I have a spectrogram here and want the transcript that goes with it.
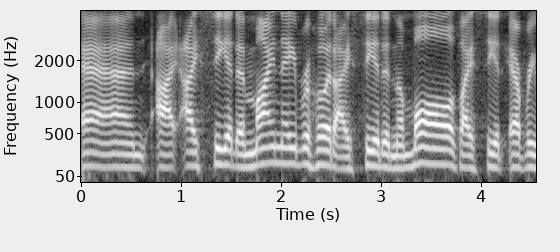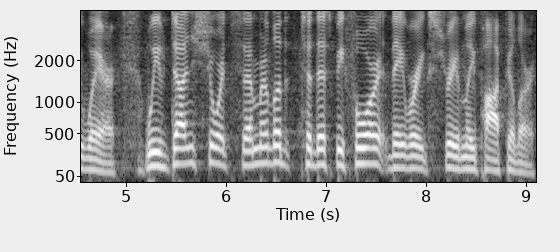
And I, I see it in my neighborhood. I see it in the malls. I see it everywhere. We've done shorts similar to this before. They were extremely popular.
